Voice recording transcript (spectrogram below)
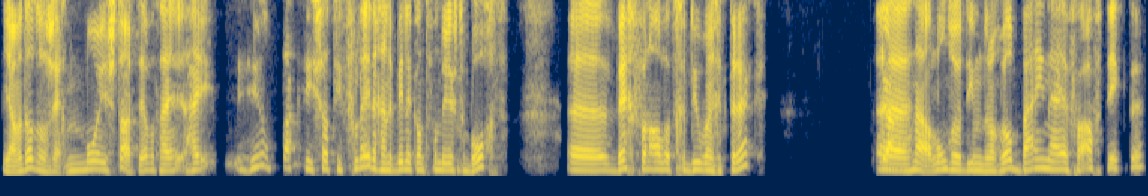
Ja, maar dat was echt een mooie start. Hè? Want hij, hij heel tactisch zat hij volledig aan de binnenkant van de eerste bocht. Uh, weg van al het geduw en getrek. Uh, ja. Nou, Alonso die hem er nog wel bijna even aftikte.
